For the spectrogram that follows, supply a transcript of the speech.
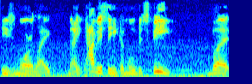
He's more like like obviously he can move his feet, but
